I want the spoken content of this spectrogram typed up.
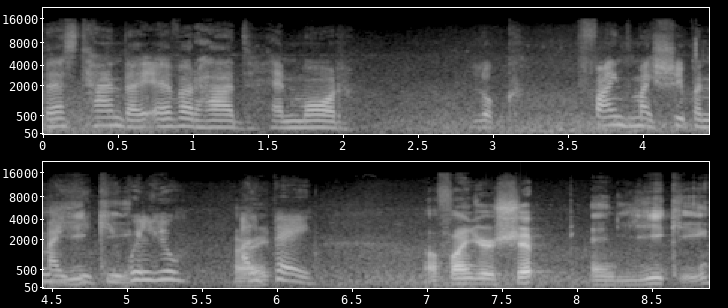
best hand I ever had, and more. Look, find my ship and my Yiki, Yiki. will you? I'll Alright. pay. I'll find your ship and Yiki.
